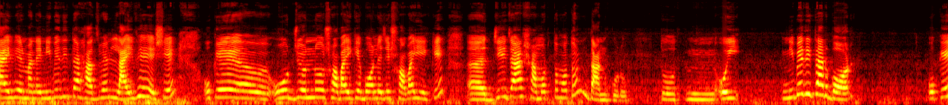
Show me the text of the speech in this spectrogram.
লাইভের মানে নিবেদিতার হাজব্যান্ড লাইভে এসে ওকে ওর জন্য সবাইকে বলে যে সবাই একে যে যার সামর্থ্য মতন দান করো তো ওই নিবেদিতার বর ওকে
